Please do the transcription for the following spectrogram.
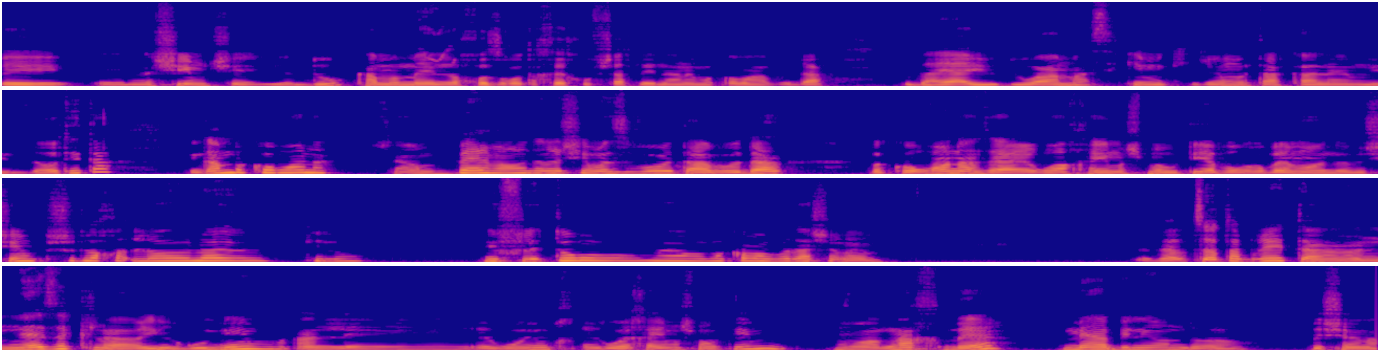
בנשים שילדו, כמה מהן לא חוזרות אחרי חופשת לידה למקום העבודה. זו בעיה ידועה, מעסיקים מכירים אותה, קל להם להזדהות איתה. וגם בקורונה, שהרבה מאוד אנשים עזבו את העבודה בקורונה, זה היה אירוע חיים משמעותי עבור הרבה מאוד אנשים, פשוט לא, לא, לא כאילו, נפלטו מהמקום העבודה שלהם. ובארצות הברית הנזק לארגונים על אה, אירועים, אירועי חיים משמעותיים מוערך ב-100 ביליון דולר בשנה.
